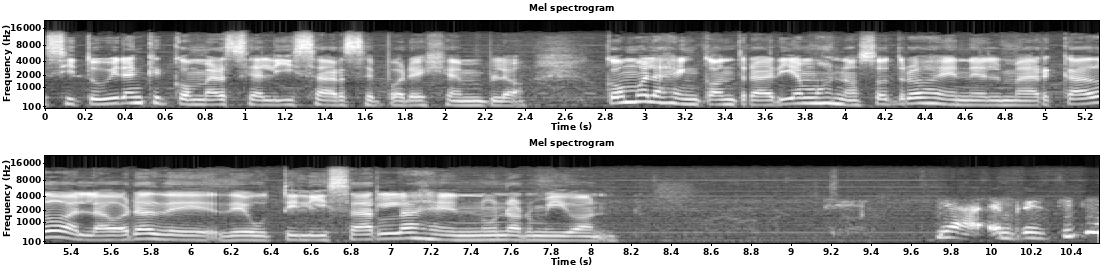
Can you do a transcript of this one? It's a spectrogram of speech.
si tuvieran que comercializarse, por ejemplo? ¿Cómo las encontraríamos nosotros en el mercado a la hora de, utilizarlas en un hormigón? Mira, en principio,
